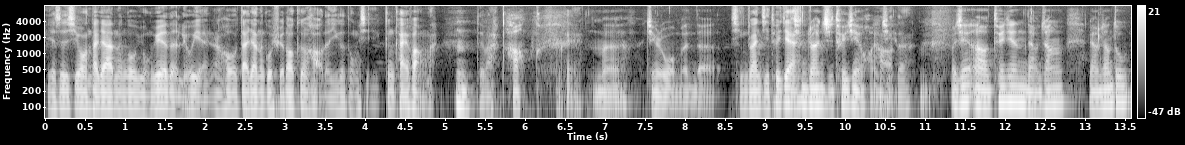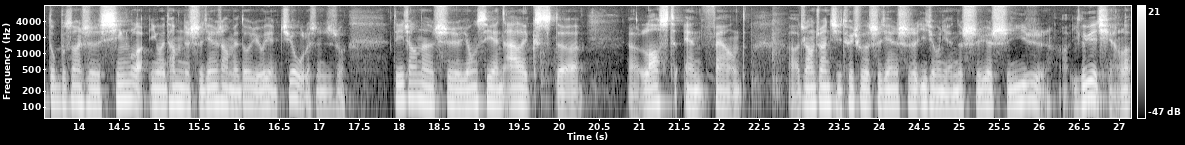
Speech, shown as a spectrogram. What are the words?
也是希望大家能够踊跃的留言，然后大家能够学到更好的一个东西，更开放嘛，嗯，对吧？好，？OK，那么进入我们的新专辑推荐，新专辑推荐环节好。的，我今天啊、推荐两张，两张都都不算是新了，因为他们的时间上面都有点旧了，甚至说，第一张呢是 y o n C and Alex 的呃 Lost and Found，啊、这张专辑推出的时间是一九年的十月十一日啊、一个月前了。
